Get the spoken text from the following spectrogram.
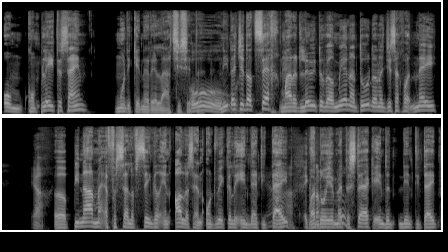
om compleet te zijn, moet ik in een relatie zitten. Oeh. Niet dat je dat zegt, maar het leunt er wel meer naartoe dan dat je zegt van, nee, Ja. eh pinaar me even zelf single in alles en ontwikkelen identiteit. Ja, waardoor je met de sterke ide- identiteit,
